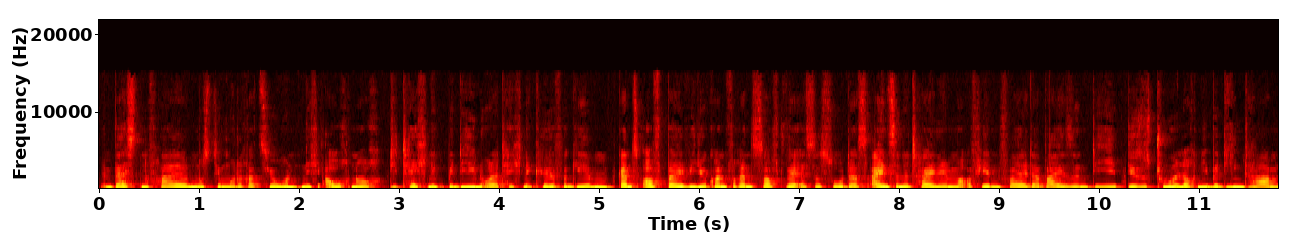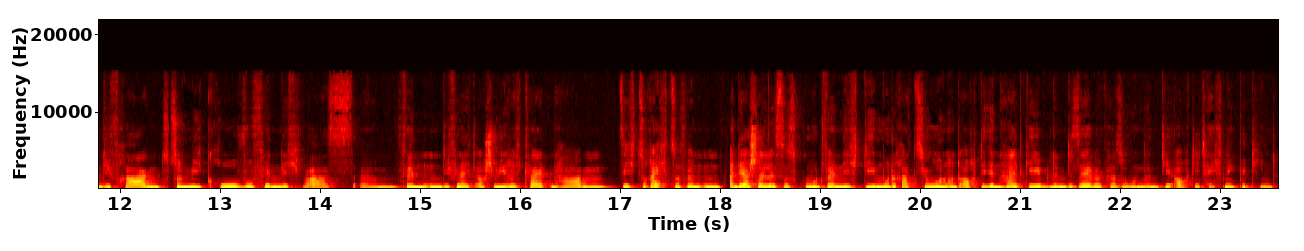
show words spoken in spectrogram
Im besten Fall muss die Moderation nicht auch noch die Technik bedienen oder Technikhilfe geben. Ganz oft bei Videokonferenzsoftware ist es so, dass einzelne Teilnehmer auf jeden Fall dabei sind, die dieses Tool noch nie bedient haben, die Fragen zum Mikro, wo finde ich was, ähm, finden, die vielleicht auch Schwierigkeiten haben, sich zurechtzufinden. An der Stelle ist es gut, wenn nicht die Moderation und auch die Inhaltgebenden dieselbe Person sind, die auch die Technik bedient.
